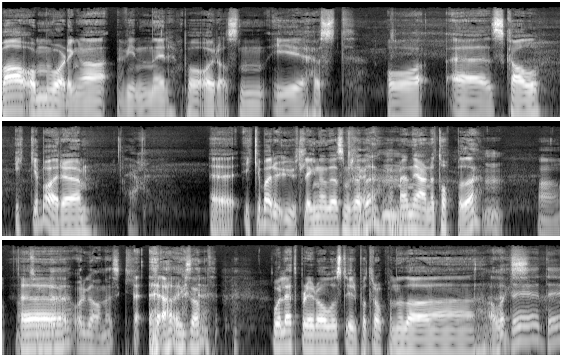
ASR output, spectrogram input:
hva om Vålinga vinner på Åråsen i høst, og uh, skal ikke bare Ja. uh, ikke bare utligne det som skjedde, men gjerne toppe det. Ja. det organisk. Ja, ikke sant? Hvor lett blir det å holde styr på troppene da, Alex? Det, det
